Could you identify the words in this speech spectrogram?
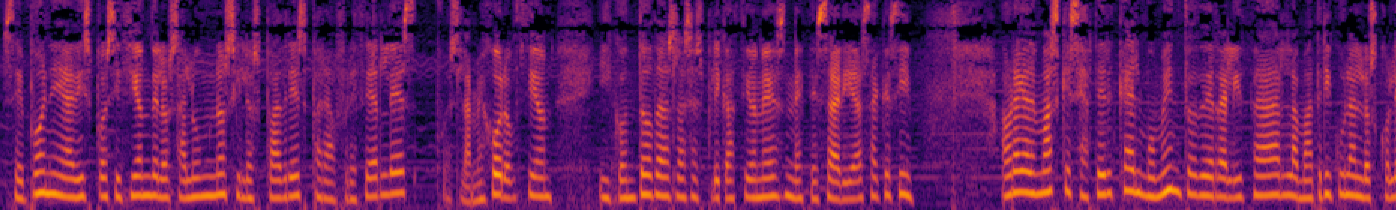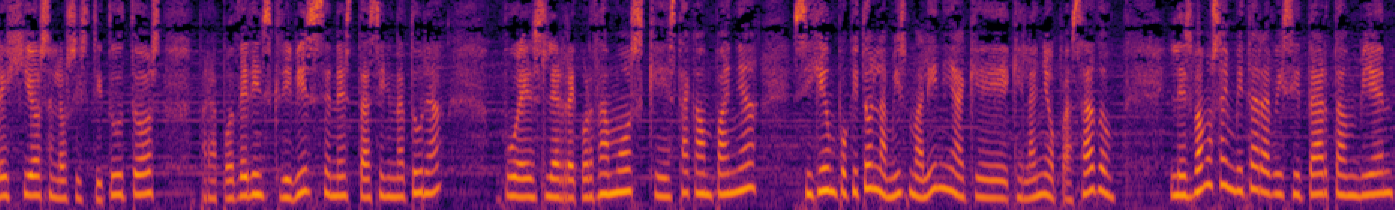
se pone a disposición de los alumnos y los padres para ofrecerles pues la mejor opción y con todas las explicaciones necesarias, ¿a que sí? Ahora además que se acerca el momento de realizar la matrícula en los colegios, en los institutos, para poder inscribirse en esta asignatura, pues les recordamos que esta campaña sigue un poquito en la misma línea que, el año pasado. Les vamos a invitar a visitar también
